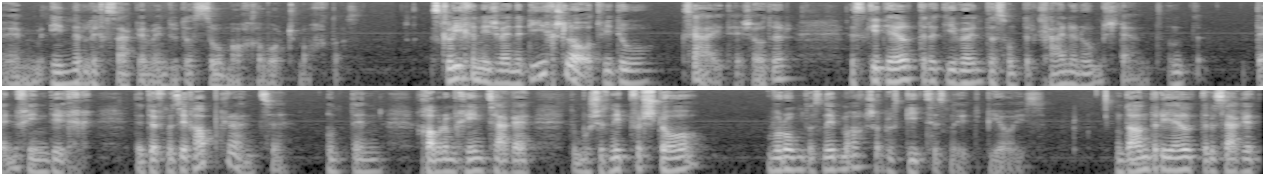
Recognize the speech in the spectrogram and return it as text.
ähm, innerlich sagen, wenn du das so machen willst, mach das. Das Gleiche ist, wenn er dich schlägt, wie du gesagt hast, oder? Es gibt Eltern, die wollen das unter keinen Umständen. Und dann finde ich, dann darf man sich abgrenzen. Und dann kann man dem Kind sagen, du musst es nicht verstehen, warum du das nicht machst, aber es gibt es nicht bei uns. Und andere Eltern sagen,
